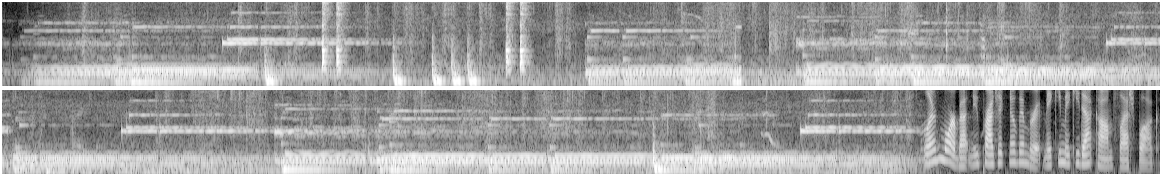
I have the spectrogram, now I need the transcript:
Learn more about New Project November at makeymakey.com slash blog.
